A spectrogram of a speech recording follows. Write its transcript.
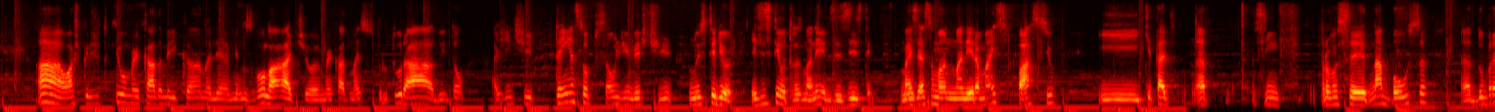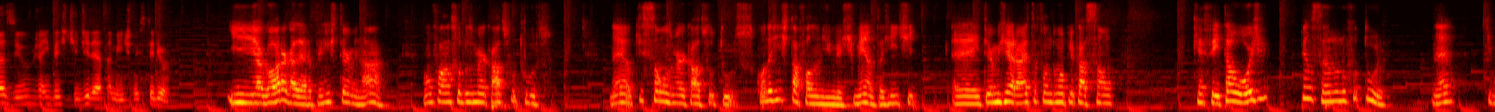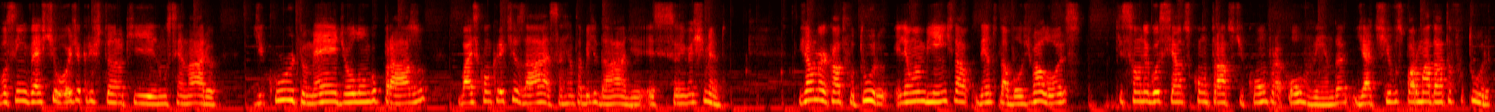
ah, eu acho acredito que o mercado americano ele é menos volátil, é um mercado mais estruturado, então a gente tem essa opção de investir no exterior. Existem outras maneiras, existem, mas essa é uma maneira mais fácil e que está assim para você na bolsa uh, do Brasil já investir diretamente no exterior. E agora, galera, para a gente terminar, vamos falar sobre os mercados futuros. Né? O que são os mercados futuros? Quando a gente está falando de investimento, a gente, é, em termos gerais, está falando de uma aplicação que é feita hoje, pensando no futuro, né? Que você investe hoje acreditando que num cenário de curto, médio ou longo prazo vai se concretizar essa rentabilidade, esse seu investimento. Já no mercado futuro, ele é um ambiente da, dentro da bolsa de valores que são negociados contratos de compra ou venda de ativos para uma data futura.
